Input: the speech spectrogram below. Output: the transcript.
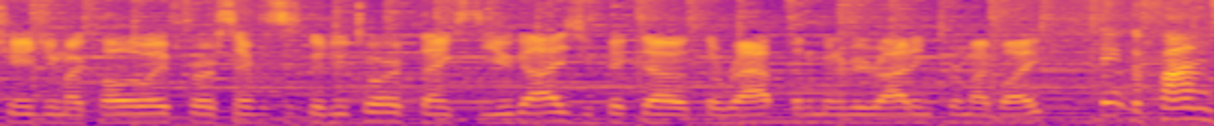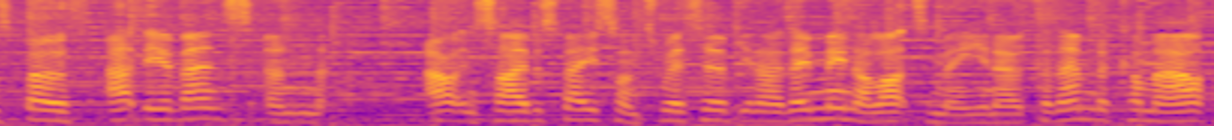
changing my colorway for San Francisco Dew Tour. Thanks to you guys, you picked out the wrap that I'm going to be riding for my bike. I think the fans both at the events and out in cyberspace on Twitter, you know, they mean a lot to me. You know, for them to come out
